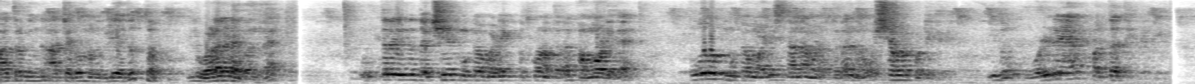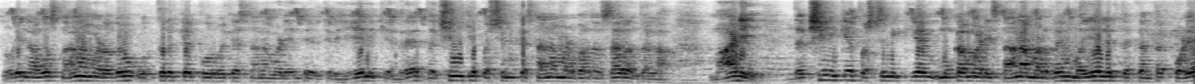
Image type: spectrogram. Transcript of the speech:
ಬಾತ್ರೂಮಿಂದ ಆಚೆ ರೂಮ್ ಇಳಿಯೋದು ತಪ್ಪು. ಇಲ್ಲಿ ಒಳಗಡೆ ಬಂದರೆ ಉತ್ತರದಿಂದ ದಕ್ಷಿಣಕ್ಕೆ ಮುಖ ಮಾಡಿ ಕುತ್ಕೊಳ್ಳೋ ಥರ ಕಮೋಡ್ ಇದೆ. ಪೂರ್ವಕ್ಕೆ ಮುಖ ಮಾಡಿ ಸ್ನಾನ ಮಾಡೋ ಥರ ನಾವು ಶವರ್ ಕೊಟ್ಟಿದ್ದೀವಿ. ಇದು ಒಳ್ಳೆಯ ಪದ್ಧತಿ. ನೋಡಿ, ನಾವು ಸ್ನಾನ ಮಾಡೋದು ಉತ್ತರಕ್ಕೆ ಪೂರ್ವಕ್ಕೆ ಸ್ನಾನ ಮಾಡಿ ಅಂತ ಹೇಳ್ತೀವಿ ಏನಕ್ಕೆ ಅಂದ್ರೆ ದಕ್ಷಿಣಕ್ಕೆ ಪಶ್ಚಿಮಕ್ಕೆ ಸ್ನಾನ ಮಾಡಬಾರ್ದು ಸರ್ ಅಂತಲ್ಲ. ಮಾಡಿ, ದಕ್ಷಿಣಕ್ಕೆ ಪಶ್ಚಿಮಕ್ಕೆ ಮುಖ ಮಾಡಿ ಸ್ನಾನ ಮಾಡಿದ್ರೆ ಮೈಯಲ್ಲಿರ್ತಕ್ಕಂಥ ಕೊಳೆ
